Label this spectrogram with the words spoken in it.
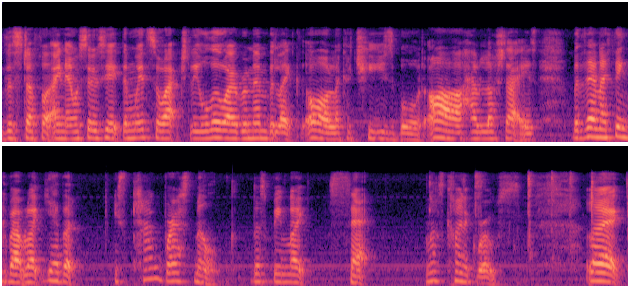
the stuff that I now associate them with so actually although I remember like oh like a cheese board ah how lush that is but then I think about like yeah but it's cow breast milk that's been like set that's kind of gross like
